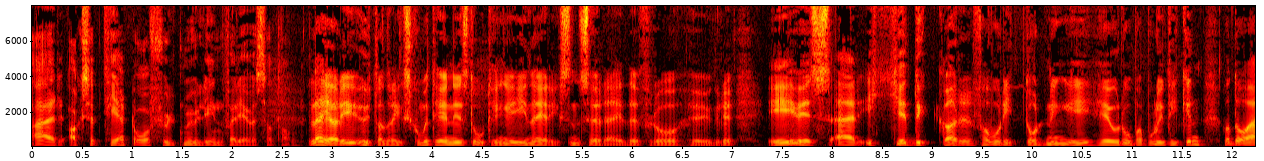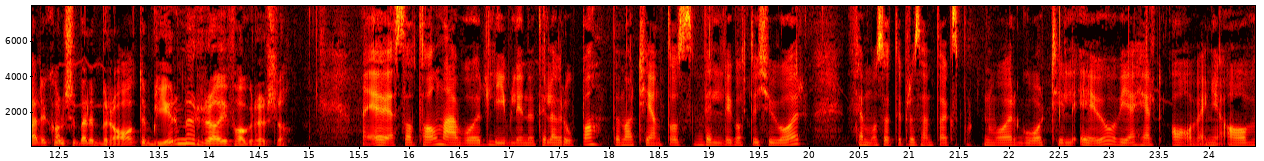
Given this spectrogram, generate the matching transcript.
er akseptert og fullt mulig innenfor EØS-avtalen. Leder i utenrikskomiteen i Stortinget, Ine Eriksen Søreide fra Høyre. EØS er ikke dykkar favorittordning i europapolitikken, og da er det kanskje bare bra at det blir mørra i fagrørsla? EØS-avtalen er vår livline til Europa. Den har tjent oss veldig godt i 20 år. 75% av eksporten vår går til EU, og vi er helt avhengig av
